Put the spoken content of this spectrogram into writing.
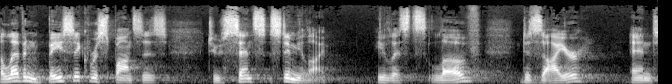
11 basic responses to sense stimuli. He lists love, desire, and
